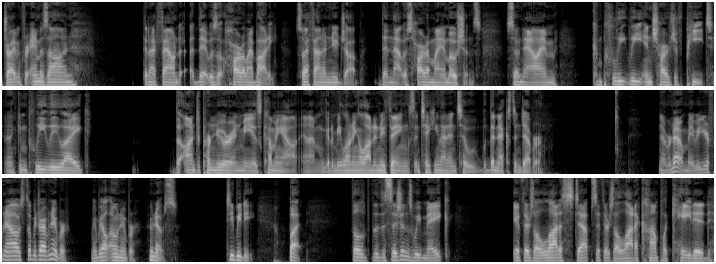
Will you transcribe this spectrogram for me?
driving for Amazon. Then I found that it was hard on my body. So I found a new job. Then that was hard on my emotions. So now I'm completely in charge of Pete and completely like the entrepreneur in me is coming out and I'm going to be learning a lot of new things and taking that into the next endeavor. Never know. Maybe a year from now I'll still be driving Uber. Maybe I'll own Uber. Who knows? TBD. But the the decisions we make, if there's a lot of steps, if there's a lot of complicated,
